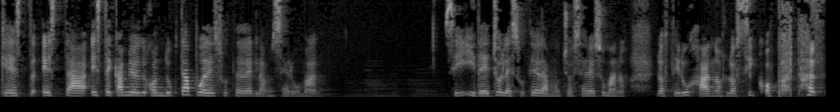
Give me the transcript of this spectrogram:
que este cambio de conducta puede sucederle a un ser humano. Y de hecho le sucede a muchos seres humanos, los cirujanos, los psicópatas,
